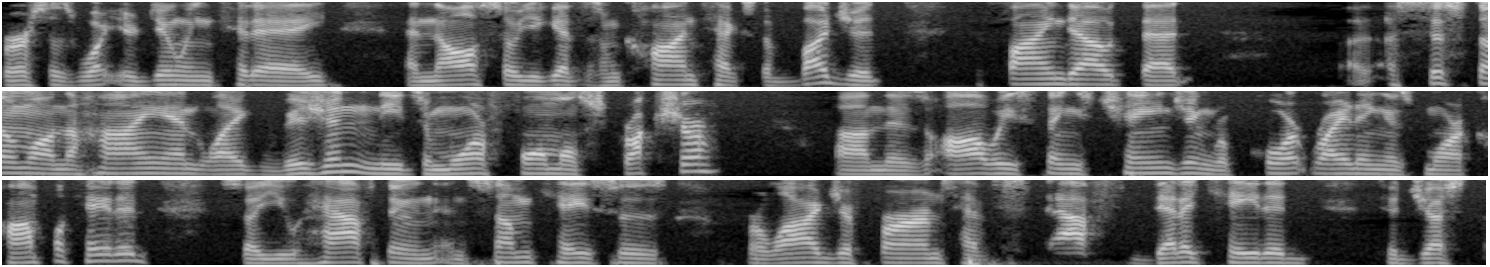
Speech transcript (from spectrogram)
versus what you're doing today. And also, you get some context of budget to find out that a, system on the high end like Vision needs a more formal structure. Um, there's always things changing. Report writing is more complicated. So you have to, in, in some cases, for larger firms, have staff dedicated to just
